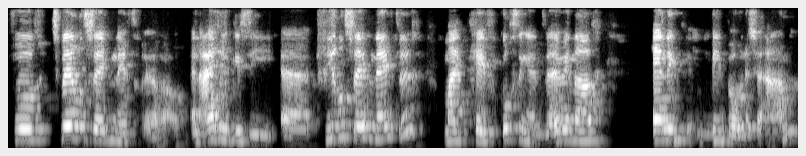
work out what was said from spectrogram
voor 297 euro. En eigenlijk is die uh, eh, 497, maar ik geef korting in het webinar en ik bied bonussen aan.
